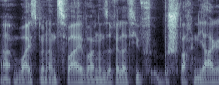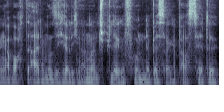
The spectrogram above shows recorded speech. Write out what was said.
Uh, Wiseman an zwei war ein relativ schwachen Jahrgang, aber auch da hätte man sicherlich einen anderen Spieler gefunden, der besser gepasst hätte.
